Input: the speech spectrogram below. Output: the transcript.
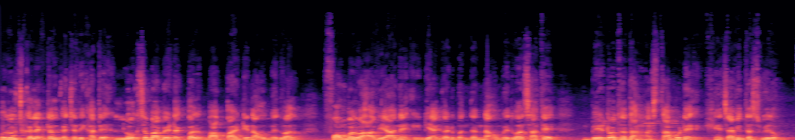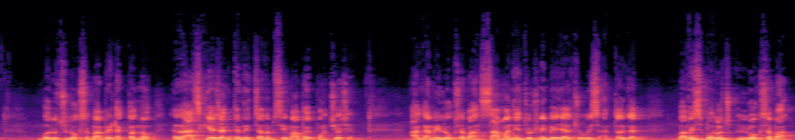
ભરૂચ કલેક્ટર કચેરી ખાતે લોકસભા બેઠક પર બાપ પાર્ટીના ઉમેદવાર ફોર્મ ભરવા આવ્યા અને ઇન્ડિયા ગઠબંધનના ઉમેદવાર સાથે ભેટો થતા હસતા મોઢે ખેંચાવી તસવીરો. ભરૂચ લોકસભા બેઠક પરનો રાજકીય જંગ તેની ચરમસીમા પર પહોંચ્યો છે. આગામી લોકસભા સામાન્ય ચૂંટણી બે હજાર ચોવીસ અંતર્ગત બાવીસ ભરૂચ લોકસભા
